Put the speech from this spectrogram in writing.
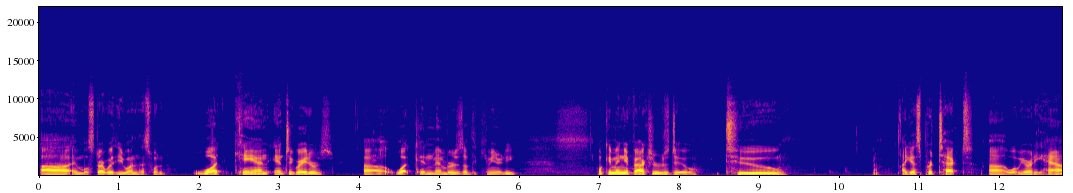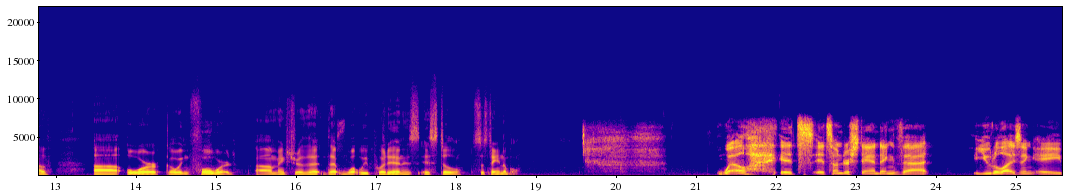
uh, and we'll start with you on this one. What can integrators, uh, what can members of the community, what can manufacturers do to, I guess, protect uh, what we already have, uh, or going forward, uh, make sure that, that what we put in is, is still sustainable? Well, it's it's understanding that utilizing a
